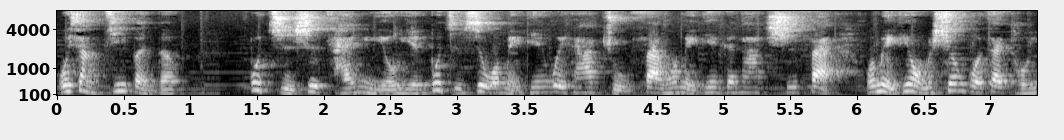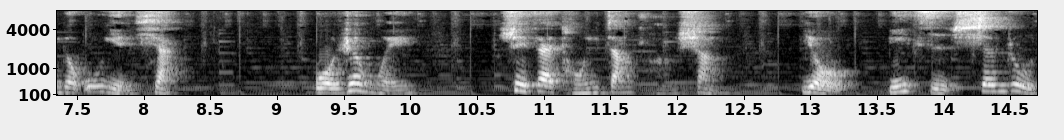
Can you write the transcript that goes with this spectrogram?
我想基本的不只是柴米油盐，不只是我每天为他煮饭，我每天跟他吃饭，我每天我们生活在同一个屋檐下。我认为睡在同一张床上，有彼此深入。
